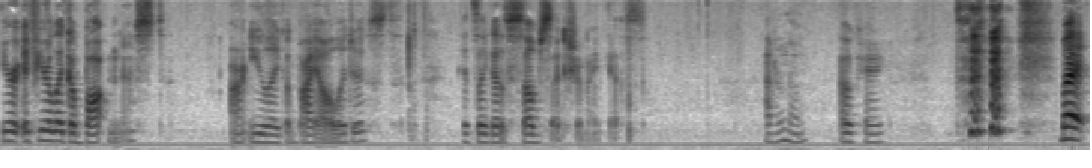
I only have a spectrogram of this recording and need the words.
you're if you're like a botanist, aren't you like a biologist? It's like a subsection, I guess. I don't know. Okay. But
